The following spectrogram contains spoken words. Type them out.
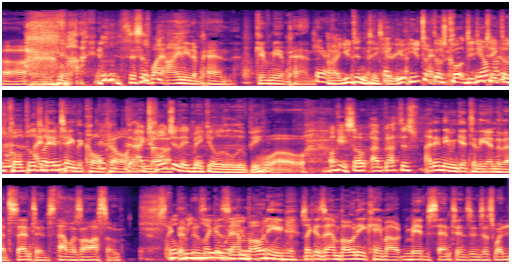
uh. This is why I need a pen. Give me a pen. Here. Uh, you didn't take, Take- your. You, you took those cold. Did you, You take those cold pills? I gave did you? take the cold pill. I told uh, you they'd make you a little loopy. Whoa. Okay, so I've got this. I didn't even get to the end of that sentence. That was awesome. It's like, Well, the, it was like a where you were Zamboni. It's like a Zamboni came out mid sentence and just went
